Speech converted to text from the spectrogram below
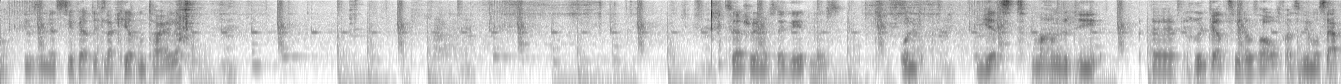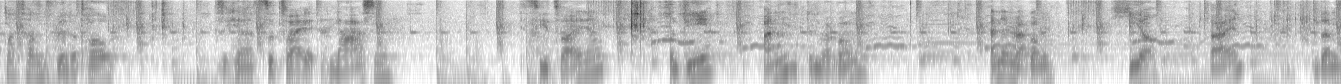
So, hier sind jetzt die fertig lackierten Teile. Sehr schönes Ergebnis. Und jetzt machen wir die äh, rückwärts wieder drauf. Also wie wir sie abgemacht haben, wieder drauf. Also hier hat so zwei Nasen. Die zwei hier. Und die an den Waggon. An den Waggon hier rein. Und dann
